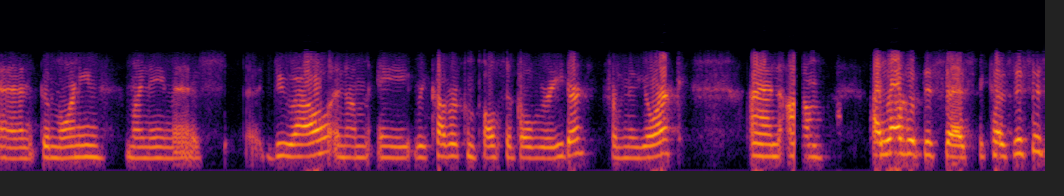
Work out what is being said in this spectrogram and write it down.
And good morning. My name is Duell, and I'm a recovered compulsive overeater from New York. And um, I love what this says because this is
